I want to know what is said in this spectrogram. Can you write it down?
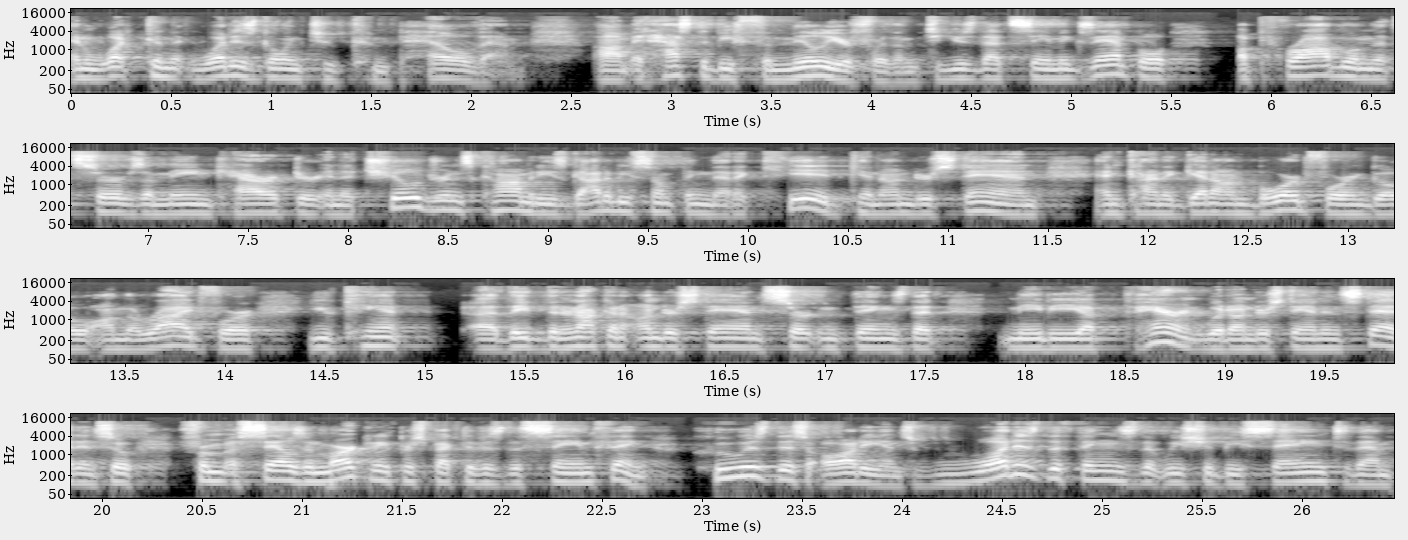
and what can what is going to compel them. Um, it has to be familiar for them. To use that same example, a problem that serves a main character in a children's comedy has got to be something that a kid can understand and kind of get on board for and go on the ride for. You can't uh, they, they're not going to understand certain things that maybe a parent would understand instead. And so, from a sales and marketing perspective, is the same thing. Who is this audience? What is the things that we should be saying to them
